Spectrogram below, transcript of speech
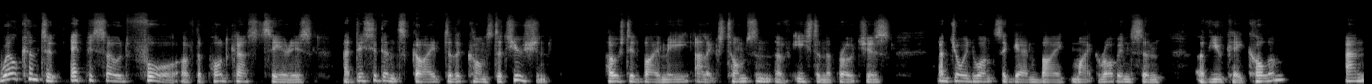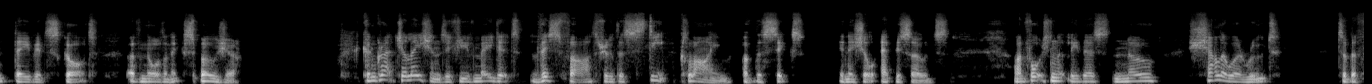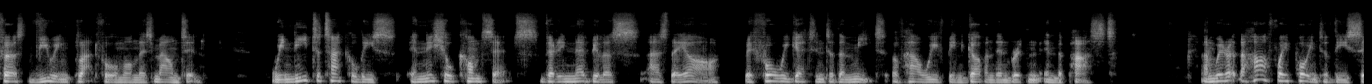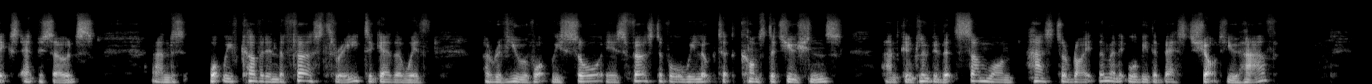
Welcome to episode four of the podcast series A Dissident's Guide to the Constitution, hosted by me, Alex Thompson of Eastern Approaches, and joined once again by Mike Robinson of UK Column and David Scott of Northern Exposure. Congratulations if you've made it this far through the steep climb of the six initial episodes. Unfortunately, there's no shallower route to the first viewing platform on this mountain we need to tackle these initial concepts, very nebulous as they are, before we get into the meat of how we've been governed in Britain in the past. And we're at the halfway point of these six episodes. And what we've covered in the first three, together with a review of what we saw, is first of all, we looked at constitutions and concluded that someone has to write them and it will be the best shot you have.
